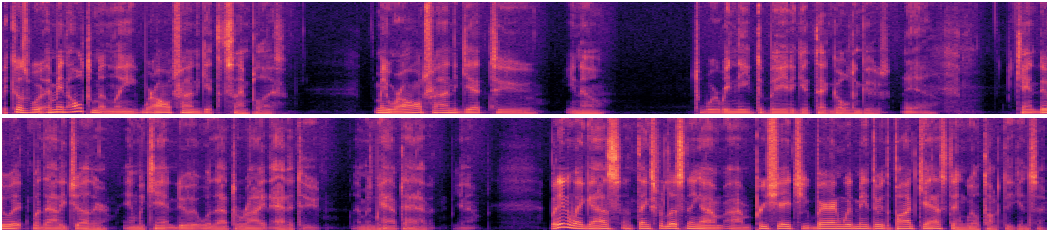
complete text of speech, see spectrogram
because we're, I mean, ultimately we're all trying to get to the same place. I mean, we're all trying to get to, you know, to where we need to be to get that golden goose. Yeah. Can't do it without each other, and we can't do it without the right attitude. I mean, we have to have it. But anyway, guys, thanks for listening. I, I appreciate you bearing with me through the podcast, and we'll talk to you again soon.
